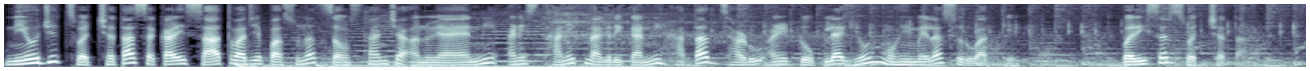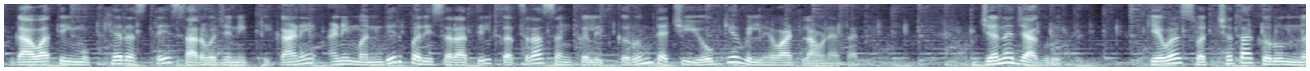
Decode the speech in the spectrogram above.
नियोजित स्वच्छता सकाळी सात वाजेपासूनच संस्थांच्या अनुयायांनी आणि स्थानिक नागरिकांनी हातात झाडू आणि टोपल्या घेऊन मोहिमेला सुरुवात केली. परिसर स्वच्छता. गावातील मुख्य रस्ते सार्वजनिक ठिकाणे आणि मंदिर परिसरातील कचरा संकलित करून त्याची योग्य विल्हेवाट लावण्यात आली. जनजागृती. केवळ स्वच्छता करून न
